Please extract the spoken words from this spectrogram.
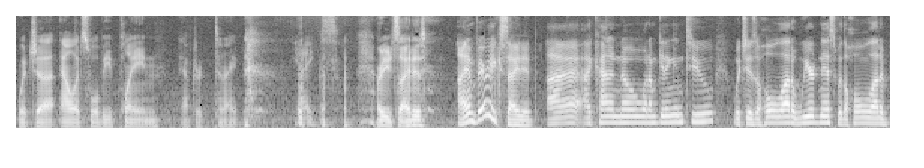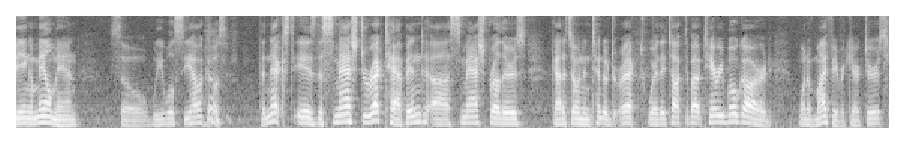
which uh, Alex will be playing after tonight. Yikes. Are you excited? I am very excited. I, I kind of know what I'm getting into, which is a whole lot of weirdness with a whole lot of being a mailman. So we will see how it goes. the next is the Smash Direct happened. Uh, Smash Brothers got its own Nintendo Direct where they talked about Terry Bogard, one of my favorite characters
